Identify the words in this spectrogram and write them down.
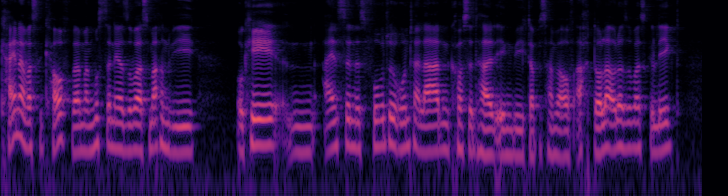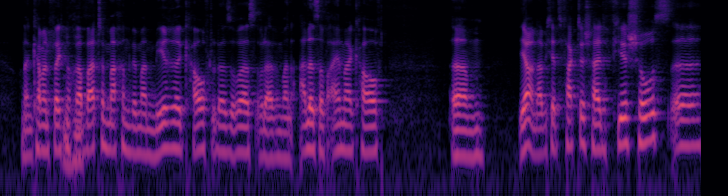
keiner was gekauft, weil man muss dann ja sowas machen wie, okay, ein einzelnes Foto runterladen kostet halt irgendwie, ich glaube, das haben wir auf 8 Dollar oder sowas gelegt. Und dann kann man vielleicht mhm. noch Rabatte machen, wenn man mehrere kauft oder sowas oder wenn man alles auf einmal kauft. Ähm, ja, und da habe ich jetzt faktisch halt vier Shows äh,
